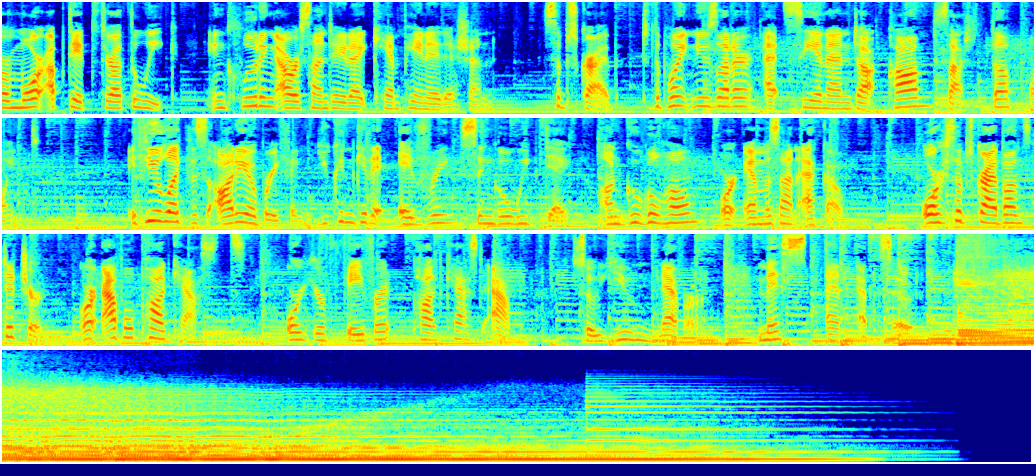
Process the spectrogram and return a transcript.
For more updates throughout the week, including our Sunday night campaign edition, subscribe to the Point newsletter at cnn.com slash the point. If you like this audio briefing, you can get it every single weekday on Google Home or Amazon Echo, or subscribe on Stitcher or Apple Podcasts or your favorite podcast app so you never miss an episode.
